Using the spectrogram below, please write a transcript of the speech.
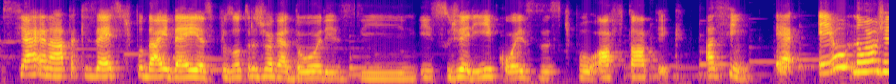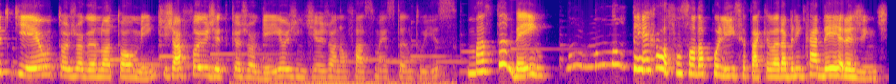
se a Renata quisesse, tipo, dar ideias para os outros jogadores e, e, sugerir coisas, tipo, off-topic, assim, é, eu não é o jeito que eu tô jogando atualmente, já foi o jeito que eu joguei, hoje em dia eu já não faço mais tanto isso. Mas também, não, não, não tem aquela função da polícia, tá? Aquilo era brincadeira, gente.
